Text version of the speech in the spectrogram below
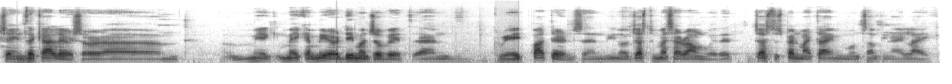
change the colors or um, make make a mirrored image of it and create patterns and you know just to mess around with it, just to spend my time on something I like.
